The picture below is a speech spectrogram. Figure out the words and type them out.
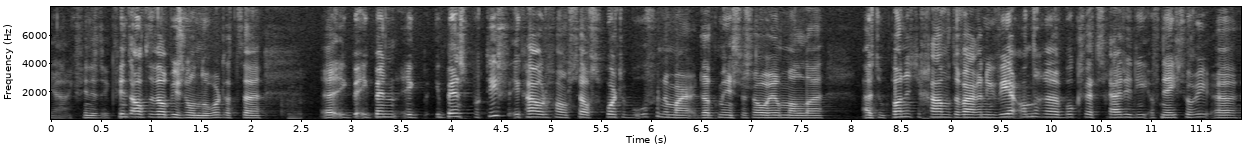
Ja, ik vind, het, ik vind het altijd wel bijzonder hoor. Dat, eh, eh, ik, ben, ik, ben, ik, ik ben sportief. Ik hou ervan zelf sport te beoefenen. Maar dat mensen zo helemaal eh, uit hun pannetje gaan. Want er waren nu weer andere bokswedstrijden. Die, of nee, sorry.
